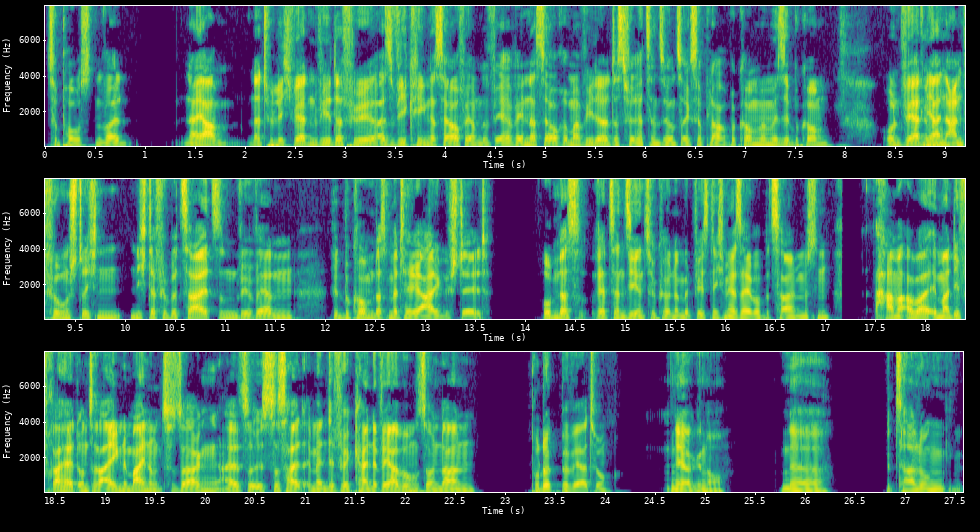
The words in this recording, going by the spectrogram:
zu posten, weil naja, natürlich werden wir dafür, also wir kriegen das ja auch, wir, haben, wir erwähnen das ja auch immer wieder, dass wir Rezensionsexemplare bekommen, wenn wir sie bekommen und werden ja in Genau. Anführungsstrichen nicht dafür bezahlt, sondern wir werden, wir bekommen das Material gestellt um das rezensieren zu können, damit wir es nicht mehr selber bezahlen müssen. Haben aber immer die Freiheit, unsere eigene Meinung zu sagen. Also ist das halt im Endeffekt keine Werbung, sondern Produktbewertung. Ja, genau. Eine Bezahlung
